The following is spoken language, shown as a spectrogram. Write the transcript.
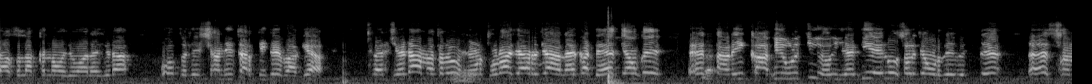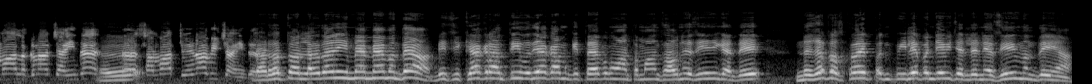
10 ਲੱਖ ਨੌਜਵਾਨ ਹੈ ਜਿਹੜਾ ਉਹ ਵਿਦੇਸ਼ਾਂ ਦੀ ਧਰਤੀ ਤੇ ਵਗ ਗਿਆ। ਪਰ ਜਿਹੜਾ ਮਤਲਬ ਹੁਣ ਥੋੜਾ ਜਿਹਾ ਰੁਝਾਨ ਹੈ ਘਟਿਆ ਕਿਉਂਕਿ ਇਹ ਤਾਣੀ ਕਾਫੀ ਉਲਝੀ ਹੋਈ ਹੈ ਕਿ ਇਹਨੂੰ ਸੁਲਝਾਉਣ ਦੇ ਵਿੱਚ ਸਮਾਂ ਲੱਗਣਾ ਚਾਹੀਦਾ ਸਮਾਂ ਦੇਣਾ ਵੀ ਚਾਹੀਦਾ ਸਾਹਿਬ ਤੁਹਾਨੂੰ ਲੱਗਦਾ ਨਹੀਂ? ਮੈਂ ਮੈਂ ਮੰਨਦਾ ਵੀ ਸਿੱਖਿਆ ਕ੍ਰਾਂਤੀ ਵਧੀਆ ਕੰਮ ਕੀਤਾ ਹੈ ਭਗਵੰਤ ਮਾਨ ਸਾਹਿਬ ਨੇ। ਅਸੀਂ ਨਹੀਂ ਕਹਿੰਦੇ ਨਸ਼ਾ ਤਸਕਰਾਂ ਦੇ ਪੰ- ਪੀਲੇ ਪੰਜੇ ਵੀ ਚੱਲੇ ਨੇ, ਅਸੀਂ ਵੀ ਮੰਨਦੇ ਹਾਂ।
